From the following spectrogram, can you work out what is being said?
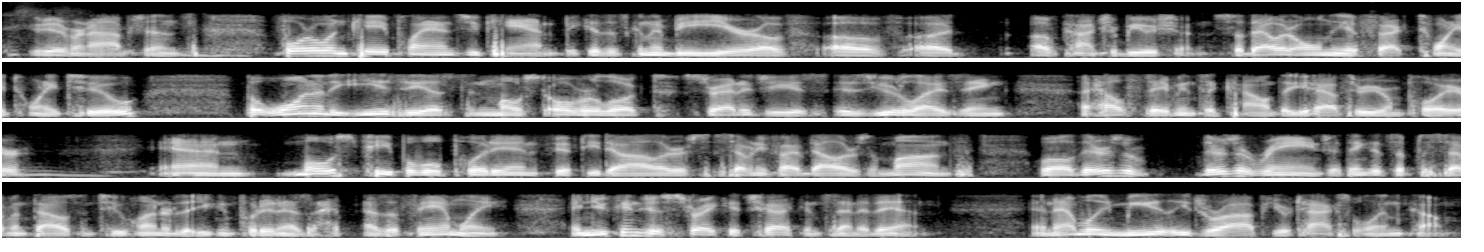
few different options. 401k plans you can't because it's going to be a year of of uh, of contribution. So that would only affect 2022. But one of the easiest and most overlooked strategies is utilizing a health savings account that you have through your employer. Mm. And most people will put in $50, $75 a month. Well, there's a there's a range. I think it's up to seven thousand two hundred that you can put in as a as a family, and you can just strike a check and send it in, and that will immediately drop your taxable income.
